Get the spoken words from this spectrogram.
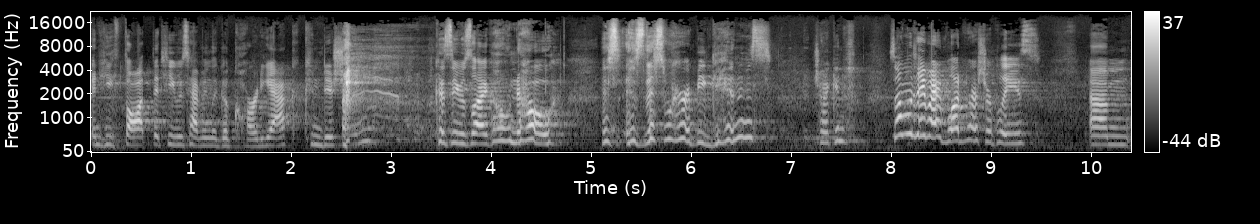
and he thought that he was having like a cardiac condition because he was like, oh no, is, is this where it begins? Checking, someone take my blood pressure, please. Um,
